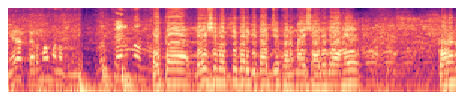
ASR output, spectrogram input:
मेरा कर्म म्हणा तुम्ही. कर्म एक देशभक्तीपर गीताची फरमाईश आलेली आहे. कारण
